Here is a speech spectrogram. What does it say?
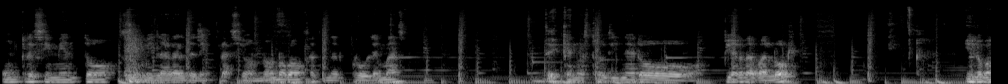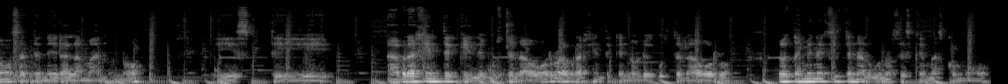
un crecimiento similar al de la inflación, ¿no? No vamos a tener problemas de que nuestro dinero pierda valor y lo vamos a tener a la mano, ¿no? Este, habrá gente que le guste el ahorro, habrá gente que no le guste el ahorro, pero también existen algunos esquemas como,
